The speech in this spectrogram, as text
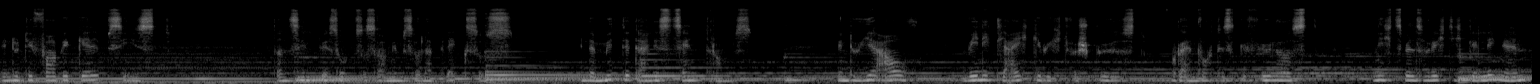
Wenn du die Farbe Gelb siehst, dann sind wir sozusagen im Solarplexus, in der Mitte deines Zentrums. Wenn du hier auch wenig Gleichgewicht verspürst oder einfach das Gefühl hast, nichts will so richtig gelingen,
